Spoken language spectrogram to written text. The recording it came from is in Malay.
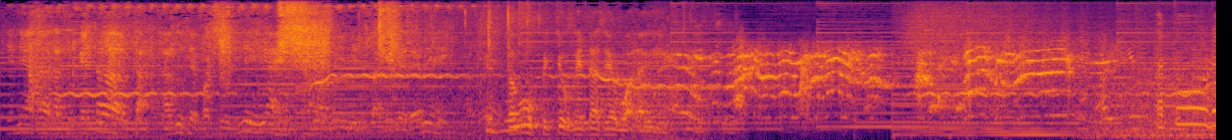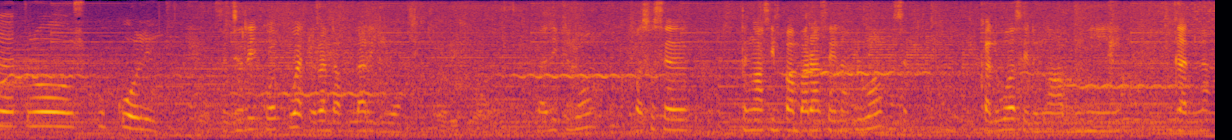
Ini ada satu kereta tak lalu saya pakai ni kan. Ini tak kereta ni. Terus pecuk kereta saya buat lagi. Lepas tu dia terus pukul ni. Saya jerit kuat-kuat, orang dah lari keluar. Lari keluar, lepas tu saya tengah simpan barang saya nak keluar, saya kat luar saya dengar bunyi gun lah.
